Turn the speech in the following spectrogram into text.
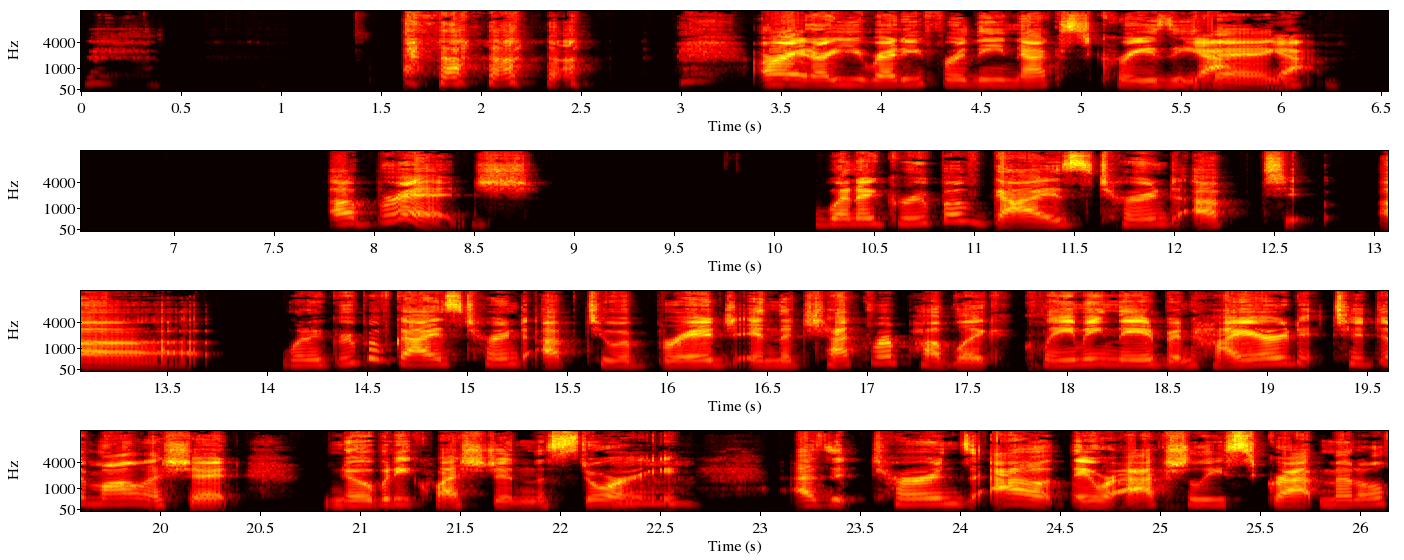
yeah. all right, are you ready for the next crazy yeah, thing? Yeah. A bridge. When a group of guys turned up to uh when a group of guys turned up to a bridge in the Czech Republic claiming they had been hired to demolish it, nobody questioned the story. Mm. As it turns out, they were actually scrap metal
